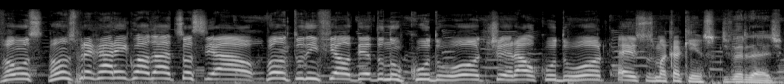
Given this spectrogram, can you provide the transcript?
vamos, vamos pregar a igualdade social, vamos tudo enfiar o dedo no cu do outro, tirar o cu do outro. É isso, os macaquinhos. De verdade.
